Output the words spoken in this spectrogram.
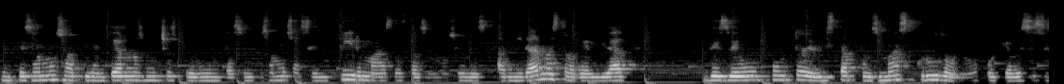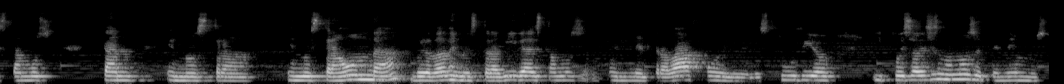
empezamos a plantearnos muchas preguntas, empezamos a sentir más nuestras emociones, a mirar nuestra realidad desde un punto de vista pues más crudo, ¿no? Porque a veces estamos tan en nuestra en nuestra onda, ¿verdad? En nuestra vida, estamos en el trabajo, en el estudio, y pues a veces no nos detenemos.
